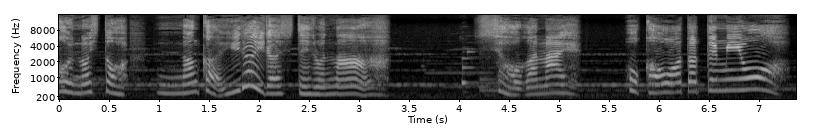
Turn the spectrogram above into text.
この人なんかイライラしてるな。しょうがない。他を当たってみよう。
